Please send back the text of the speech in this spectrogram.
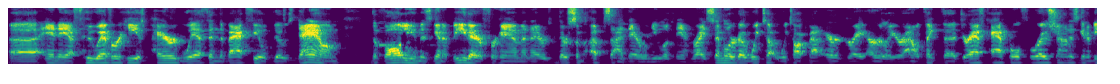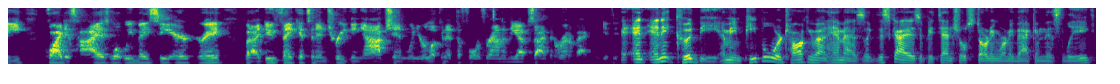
Uh, and if whoever he is paired with in the backfield goes down, the volume is going to be there for him, and there's there's some upside there when you look at him, right? Similar to we talked we talked about Eric Gray earlier. I don't think the draft capital for Roschon is going to be quite as high as what we may see Eric Gray, but I do think it's an intriguing option when you're looking at the fourth round and the upside that a running back can give you. And and it could be. I mean, people were talking about him as like this guy is a potential starting running back in this league,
